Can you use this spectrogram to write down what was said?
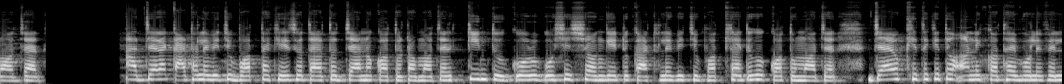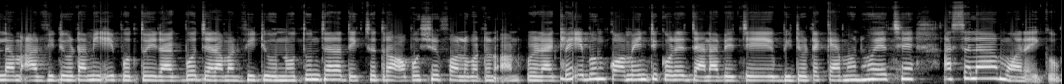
মজার। আর যারা কাঁঠালে বিচি ভর্তা খেয়েছো, তারা তো জানো কতটা মজার। কিন্তু গরু গোশের সঙ্গে একটু কাঁঠালে বিচি ভর্তা দেখো কত মজার। যাই হোক, খেতে খেতে অনেক কথাই বলে ফেললাম, আর ভিডিওটা আমি এই পর্যন্তই রাখব। যারা আমার ভিডিও নতুন যারা দেখছ, তারা অবশ্যই ফলো বাটন অন করে রাখবে এবং কমেন্ট করে জানাবে যে ভিডিওটা কেমন হয়েছে। আসসালামু আলাইকুম।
